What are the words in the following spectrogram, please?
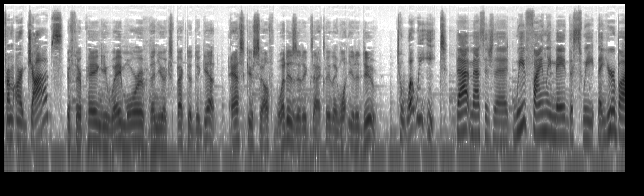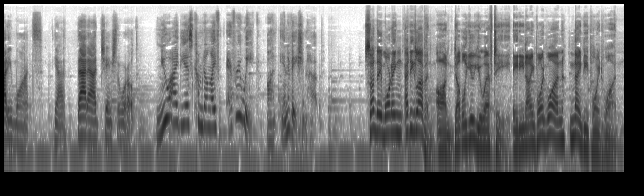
From our jobs. If they're paying you way more than you expected to get, ask yourself what is it exactly they want you to do? To what we eat. That message that we've finally made the sweet that your body wants. Yeah, that ad changed the world. New ideas come to life every week on Innovation Hub. Sunday morning at 11 on WUFT 89.1, 90.1.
